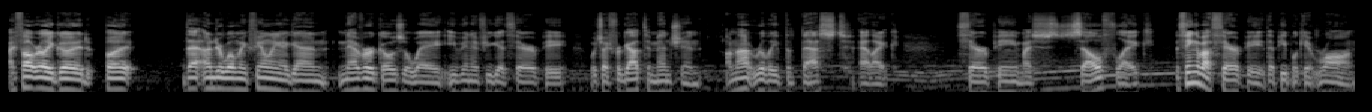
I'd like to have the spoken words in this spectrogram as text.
I felt really good, but that underwhelming feeling again never goes away even if you get therapy, which I forgot to mention. I'm not really the best at like therapy myself. Like the thing about therapy that people get wrong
